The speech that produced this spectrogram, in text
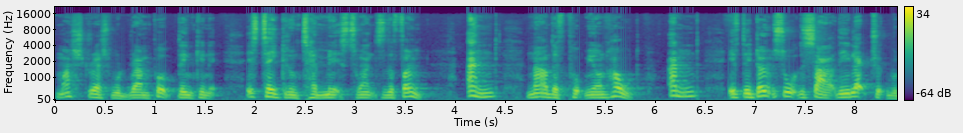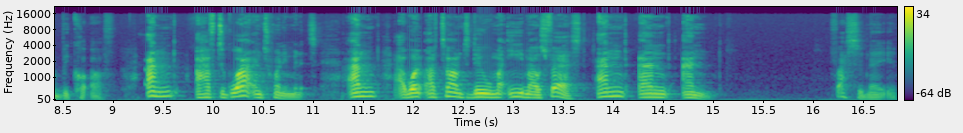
My stress would ramp up thinking it, it's taken them 10 minutes to answer the phone. And now they've put me on hold. And if they don't sort this out, the electric would be cut off. And I have to go out in 20 minutes. And I won't have time to do all my emails first. And, and, and. Fascinating.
